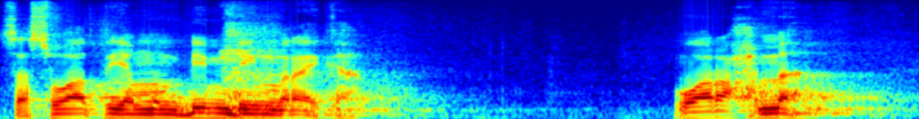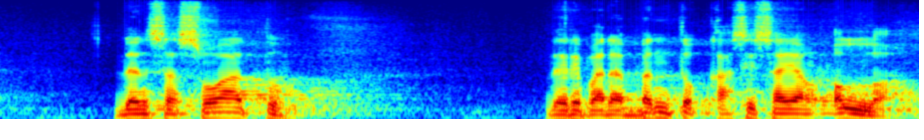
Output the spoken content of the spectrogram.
sesuatu yang membimbing mereka. Warahmah dan sesuatu daripada bentuk kasih sayang Allah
